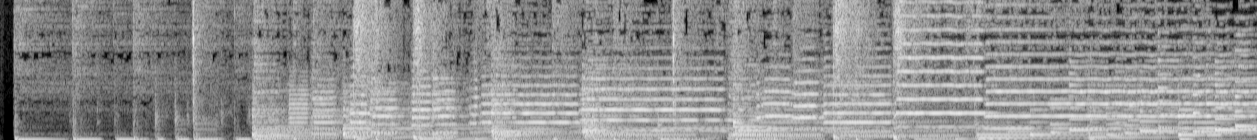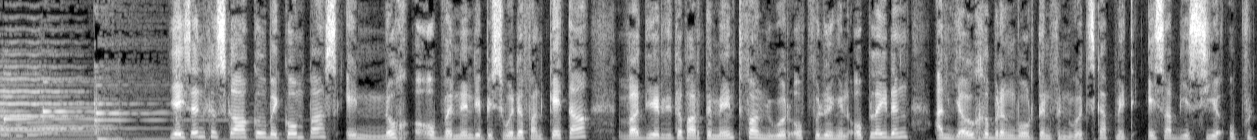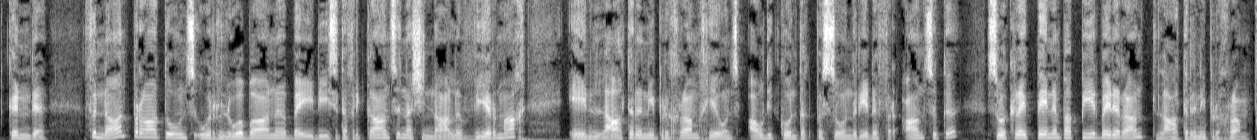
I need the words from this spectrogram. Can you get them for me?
Jy's ingeskakel by Kompas en nog 'n opwindende episode van Ketta wat deur die departement van hoër opvoeding en opleiding aan jou gebring word in vennootskap met SABC Opvoedkunde. Vanaand praat ons oor loopbane by die Suid-Afrikaanse Nasionale Weermag en later in die program gee ons al die kontakbesonderhede vir aansoeke. So kry pen en papier byderhand later in die program.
